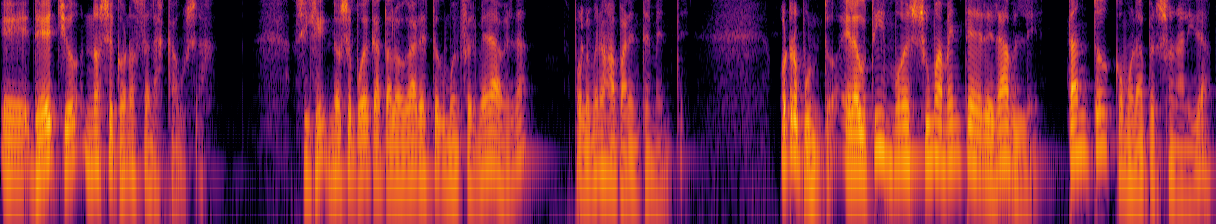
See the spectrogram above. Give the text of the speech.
Eh, de hecho, no se conocen las causas. Así que no se puede catalogar esto como enfermedad, ¿verdad? Por lo menos aparentemente. Otro punto, el autismo es sumamente heredable, tanto como la personalidad.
